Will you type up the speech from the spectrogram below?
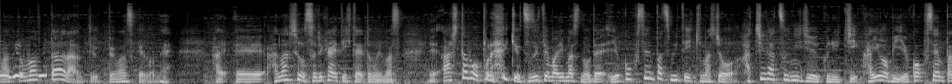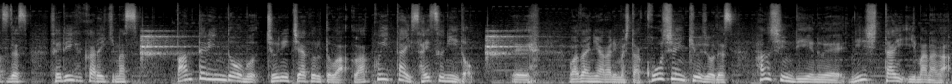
まとまった？なんて言ってますけどね。はい。えー話をすり替えていきたいと思います。えー明日もプロ野球続いてまいりますので、予告先発見ていきましょう。8月29日火曜日予告先発です。セリーグからいきます。バンテリンドーム中日ヤクルトは涌井対サイスニード。えー話題に上がりました甲子園球場です。阪神 DNA 西対今永。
